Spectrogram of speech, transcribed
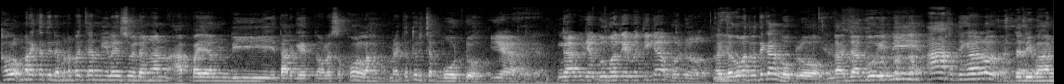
kalau mereka tidak mendapatkan nilai sesuai dengan apa yang ditarget oleh sekolah, mereka tuh dicap bodoh. Iya. Iya. Nggak jago matematika bodoh. nggak jago matematika goblok nggak jago ini ah ketinggalan lo jadi bahan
